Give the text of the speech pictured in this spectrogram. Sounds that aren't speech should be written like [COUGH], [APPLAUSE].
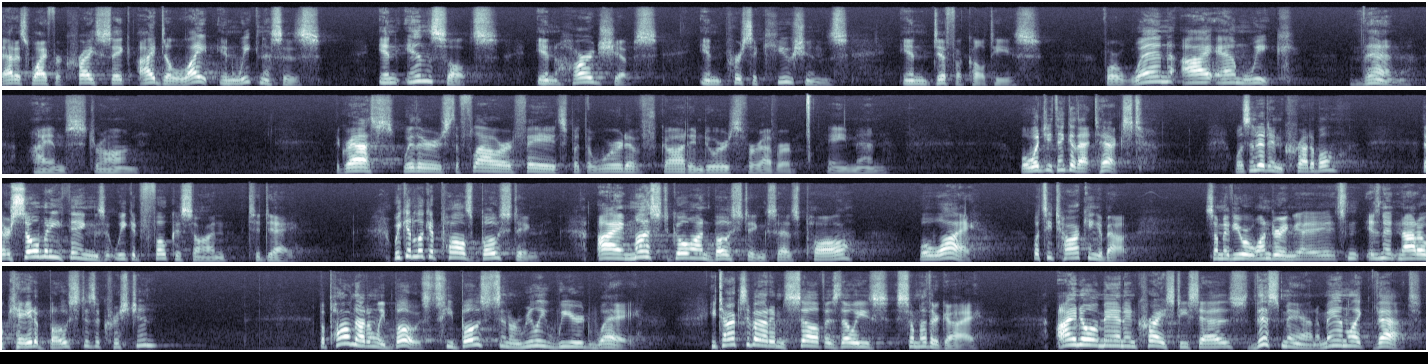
That is why, for Christ's sake, I delight in weaknesses, in insults, in hardships, in persecutions, in difficulties. For when I am weak, then I am strong. The grass withers, the flower fades, but the word of God endures forever. Amen. Well, what do you think of that text? Wasn't it incredible? There are so many things that we could focus on today. We could look at Paul's boasting. I must go on boasting, says Paul. Well, why? What's he talking about? Some of you are wondering, uh, isn't it not okay to boast as a Christian? But Paul not only boasts, he boasts in a really weird way. He talks about himself as though he's some other guy. I know a man in Christ, he says, this man, a man like that.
